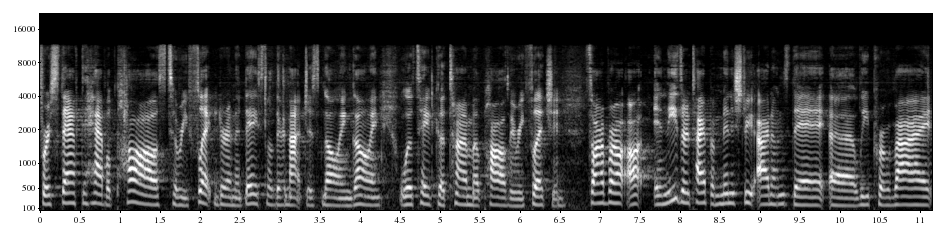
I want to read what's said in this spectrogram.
for staff to have a pause to reflect during the day so they're not just going, going. We'll take a time of pause and reflection. So I brought, and these are type of ministry items that uh, we provide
